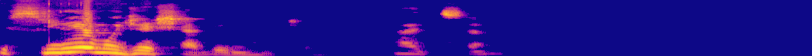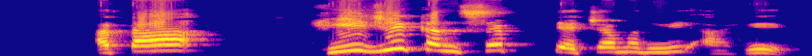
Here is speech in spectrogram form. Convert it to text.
इसलिए मुझे शादी नहीं चाहिए। अच्छा। आता ही जी कन्सेप्ट त्याच्यामधली आहे।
